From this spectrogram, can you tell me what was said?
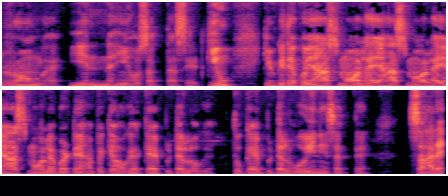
रॉन्ग है। ये नहीं हो सकता सेट क्यों? क्योंकि देखो, यहाँ स्मॉल है, यहाँ स्मॉल है, यहाँ स्मॉल है बट यहाँ पे क्या हो गया? कैपिटल हो गया। तो कैपिटल हो ही नहीं सकते। सारे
